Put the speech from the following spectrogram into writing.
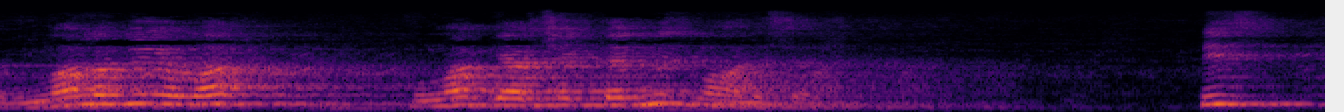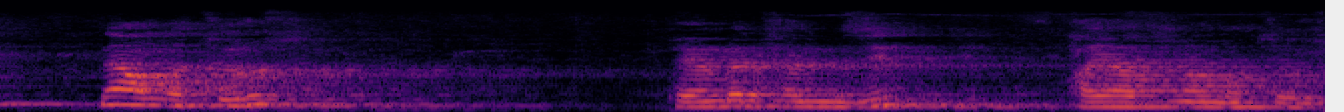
Bunlarla büyüyorlar. Bunlar gerçeklerimiz maalesef. Biz ne anlatıyoruz? Peygamber Efendimizin hayatını anlatıyoruz.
